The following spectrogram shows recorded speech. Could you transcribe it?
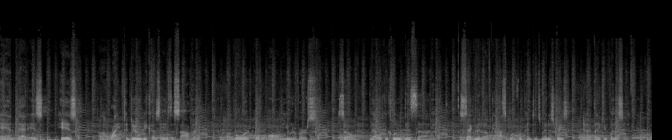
and that is his uh, right to do because he is the sovereign uh, Lord over all the universe. So that will conclude this uh, segment of Gospel of Repentance Ministries, and I thank you for listening.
